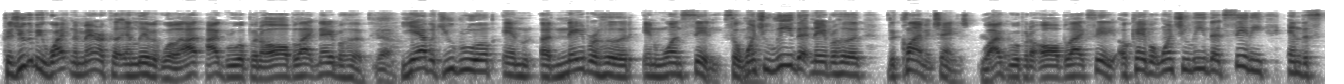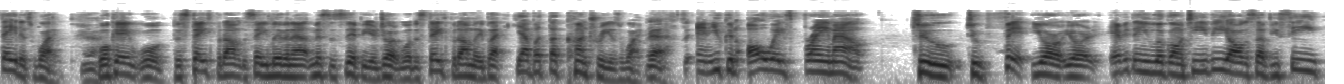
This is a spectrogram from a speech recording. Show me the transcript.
Because you could be white in America and live it. Well, I, I grew up in an all black neighborhood. Yeah. Yeah, but you grew up in a neighborhood in one city. So once you leave that neighborhood, the climate changes. Well, I grew up in an all black city. Okay, but once you leave that city and the state is white. Yeah. Well, okay, well, the state's predominantly, say you live in uh, Mississippi or Georgia. Well, the state's predominantly black. Yeah, but the country is white. Yeah. So, and you can always frame out to to fit your your everything you look on TV, all the stuff you see.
